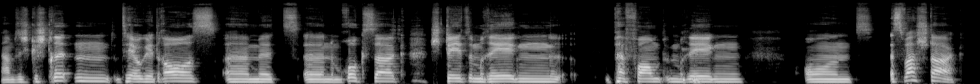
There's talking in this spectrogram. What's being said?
haben sich gestritten. Theo geht raus äh, mit äh, einem Rucksack, steht im Regen, performt im Regen und es war stark.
